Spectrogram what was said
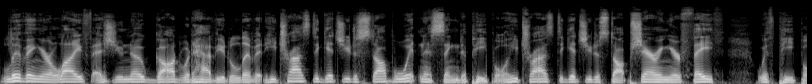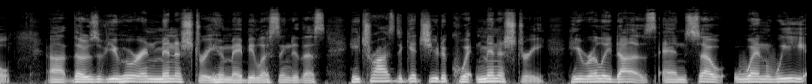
living your life as you know God would have you to live it. He tries to get you to stop witnessing to people. He tries to get you to stop sharing your faith with people. Uh, those of you who are in ministry who may be listening to this, he tries to get you to quit ministry. He really does. And so when we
